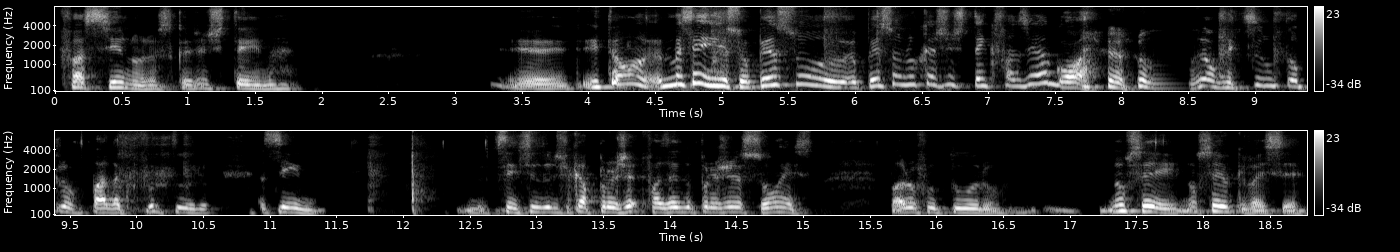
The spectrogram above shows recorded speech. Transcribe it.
fascínoras que a gente tem, né? É, então, mas é isso. Eu penso, eu penso no que a gente tem que fazer agora. Eu realmente não estou preocupada com o futuro. Assim, no sentido de ficar proje fazendo projeções para o futuro. Não sei, não sei o que vai ser.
